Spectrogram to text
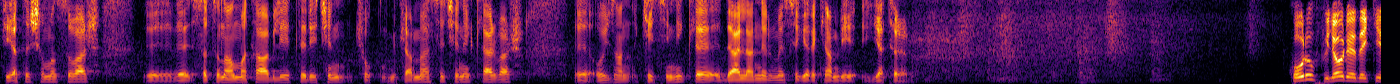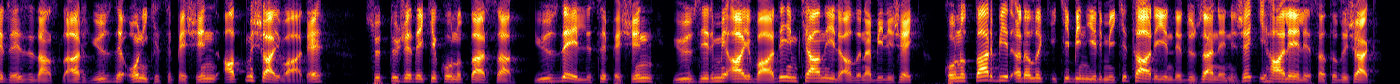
fiyat aşaması var E, ve satın alma kabiliyetleri için çok mükemmel seçenekler var. E, o yüzden kesinlikle değerlendirilmesi gereken bir yatırım. Koru Florya'daki rezidanslar %12'si peşin 60 ay vade, Sütlüce'deki konutlarsa %50'si peşin 120 ay vade imkanıyla alınabilecek. Konutlar 1 Aralık 2022 tarihinde düzenlenecek ihaleyle satılacak.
